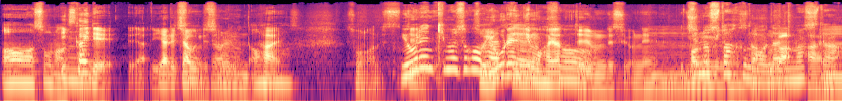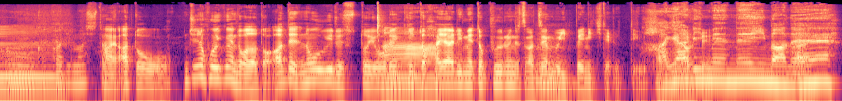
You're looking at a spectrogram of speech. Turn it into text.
ああそうなんです1回でややれちゃうんですよね。はい。そうなんです。溶連菌もすごい流行ってそう溶連菌も流行ってるそんですよね。ううちのスタッフもなりました。はうん、かかりました。い、はい。あと、うちの保育園とかだと、アデノウイルスと溶連菌と流行り目とプール熱が全部いっぺんに来てるっていう感流じなので、行り目ね今ね、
